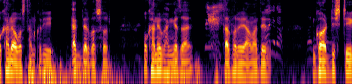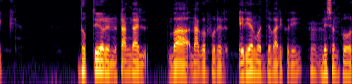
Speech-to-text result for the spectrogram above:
ওখানে অবস্থান করি এক দেড় বছর। ওখানেও ভাঙ্গে যায়। তারপরে আমাদের গড় ডিস্ট্রিক্ট ধপ্তিয়র টাঙ্গাইল বা নাগরপুরের এরিয়ার মধ্যে বাড়ি করি। নিশনপুর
